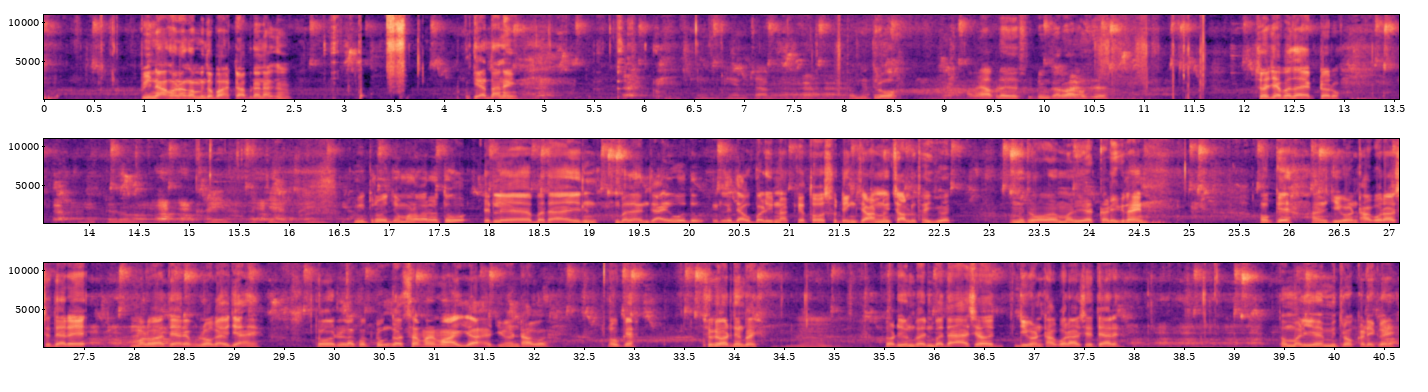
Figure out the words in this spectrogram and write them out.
પી નાખો ને ગમે તો પાછા, ટાબડા નાખો. કહેતા નહીં. તો મિત્રો, હવે આપણે શૂટિંગ કરવાનું છે. જોજે બધા એક્ટરો મિત્રો જમણવાર હતું એટલે બધા બધાને જાયું હતું એટલે જવું પડ્યું. ના કે તો શૂટિંગ ચારનું ચાલુ થઈ ગયું હોય. મિત્રો હવે મળીએ ઘડીક રહીને. ઓકે અને જીવન ઠાકોર આવશે ત્યારે મળવા ત્યારે બ્લોગ આવી જાય. તો લગભગ ટૂંક જ સમયમાં આવી જાય જીવન ઠાકોર. ઓકે શું કહે અર્જુનભાઈ? તો અર્જુનભાઈ ને બધા આવશે જીવન ઠાકોર આવશે ત્યારે. તો મળીએ મિત્રો કડી કઈ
